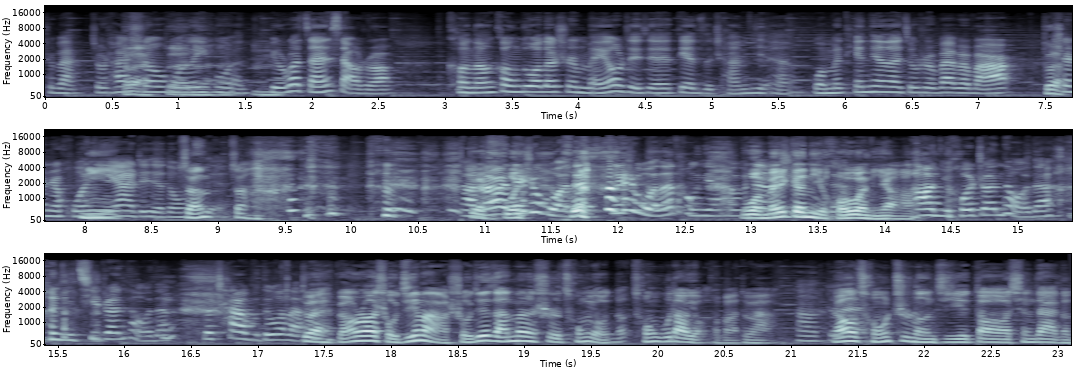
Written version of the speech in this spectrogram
是吧？就是他生活的一部分。比如说咱小时候。可能更多的是没有这些电子产品，我们天天的就是外边玩儿，甚至和泥啊这些东西。咱咱 啊，当然这是我的，这是我的童年。我没跟你和过泥啊。啊，你和砖头的，你砌砖头的，都差不多了。对比方说手机嘛，手机咱们是从有的从无到有的吧，对吧？啊，然后从智能机到现在的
